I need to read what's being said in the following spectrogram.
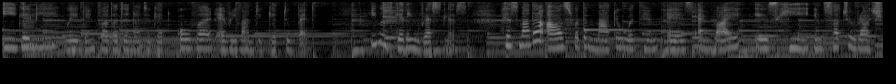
eagerly waiting for the dinner to get over and everyone to get to bed. He was getting restless. His mother asked what the matter with him is and why is he in such a rush.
